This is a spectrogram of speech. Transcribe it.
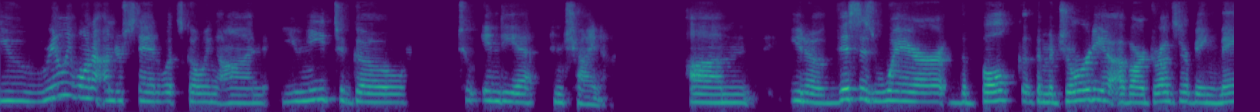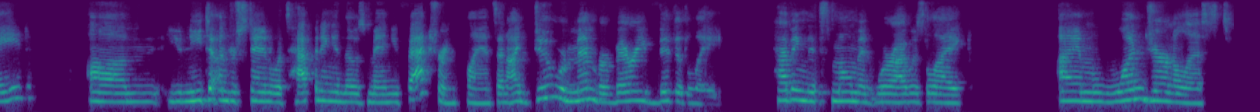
you really want to understand what's going on, you need to go to India and China. Um, you know, this is where the bulk, the majority of our drugs are being made. Um, you need to understand what's happening in those manufacturing plants. And I do remember very vividly having this moment where I was like, I am one journalist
